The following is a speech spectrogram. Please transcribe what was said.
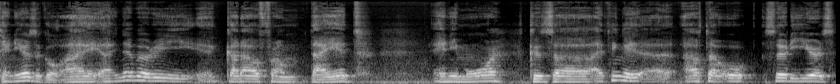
ten years ago. I I never really got out from diet anymore because I think after 30 years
